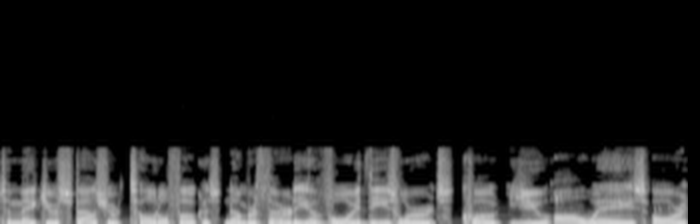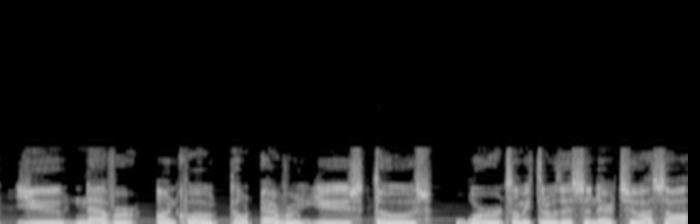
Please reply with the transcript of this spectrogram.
to make your spouse your total focus. Number 30, avoid these words, quote, you always or you never, unquote. Don't ever use those words. Let me throw this in there too. I saw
